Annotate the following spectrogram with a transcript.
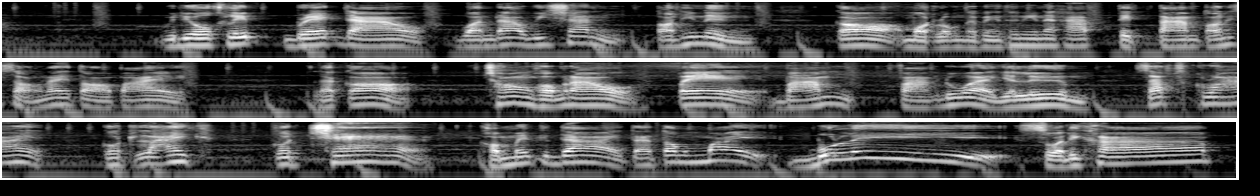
วิดีโอคลิป Breakdown WandaVision ตอนที่ 1 ก็หมดลงแต่เพียงเท่านี้นะครับ ติดตามตอนที่ 2 ได้ต่อไป แล้วก็ช่องของเราเป้บัมฝากด้วยอย่าลืม Subscribe กดไลค์กดแชร์ คอมเมนต์ก็ได้ แต่ต้องไม่บูลลี่ สวัสดีครับ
